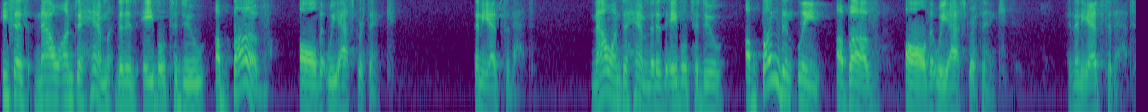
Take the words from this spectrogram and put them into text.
He says, Now unto him that is able to do above all that we ask or think. Then he adds to that. Now unto him that is able to do abundantly above all that we ask or think. And then he adds to that.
